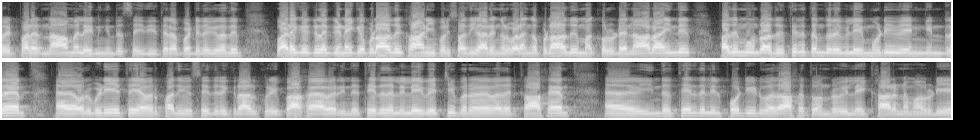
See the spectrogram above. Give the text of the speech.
வேட்பாளர் நாமல் என்கின்ற செய்தி தரப்பட்டிருக்கிறது. வடக்கு கிழக்கு இணைக்கப்படாது காணி போலீஸ் அதிகாரங்கள் வழங்கப்படாது. மக்களுடன் ஆராய்ந்து பதிமூன்றாவது திருத்தம் தொடர்பிலே முடிவு என்கின்ற அஹ், ஒரு விடயத்தை அவர் பதிவு செய்திருக்கிறார். குறிப்பாக அவர் இந்த தேர்தலிலே வெற்றி பெறுவதற்காக இந்த தேர்தலில் போட்டியிடுவதாக தோன்றவில்லை. காரணம் அவருடைய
